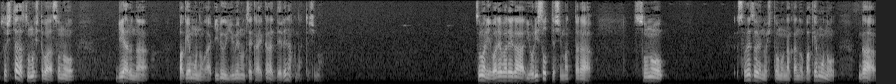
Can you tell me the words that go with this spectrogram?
そしたらその人はそのリアルな化け物がいる夢の世界から出れなくなってしまう。つまり我々が寄り添ってしまったらそのそれぞれの人の中の化け物が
